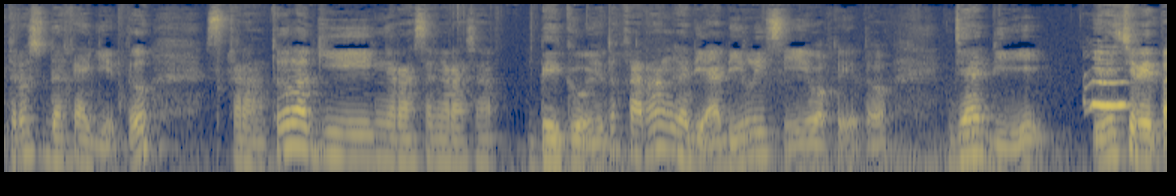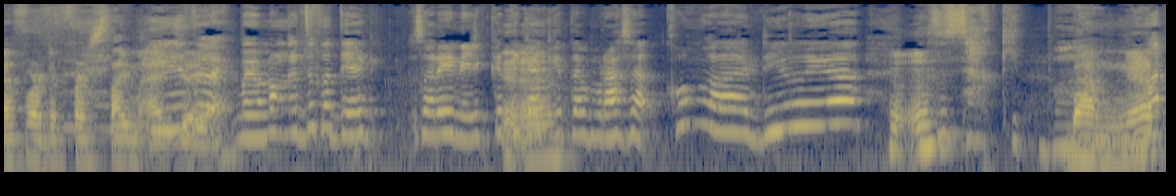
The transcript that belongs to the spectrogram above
Terus udah kayak gitu sekarang tuh lagi ngerasa ngerasa bego itu karena nggak diadili sih waktu itu jadi ini cerita for the first time aja Itu ya memang itu ketika sorry nih ketika Uh-uh. kita merasa kok nggak adil ya itu sakit banget. banget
